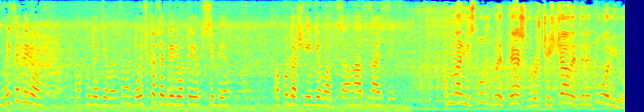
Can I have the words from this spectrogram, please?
Мы заберем. А куда девать? Вон дочка заберет ее к себе. А куда ж ей деваться? Она одна здесь. Комунальні служби теж розчищали територію,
